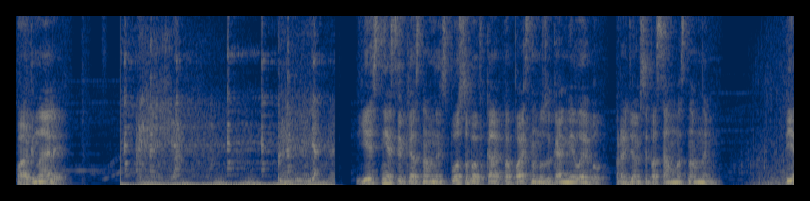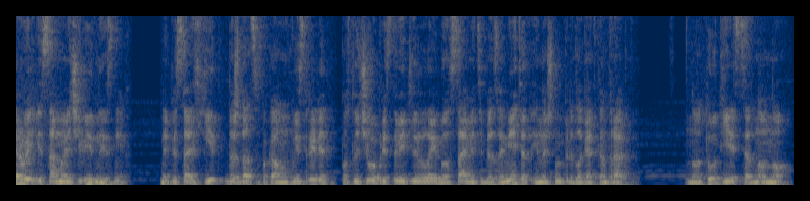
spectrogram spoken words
Погнали! Есть несколько основных способов, как попасть на музыкальный лейбл. Пройдемся по самым основным. Первый и самый очевидный из них. Написать хит, дождаться пока он выстрелит, после чего представители лейбла сами тебя заметят и начнут предлагать контракты. Но тут есть одно но.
